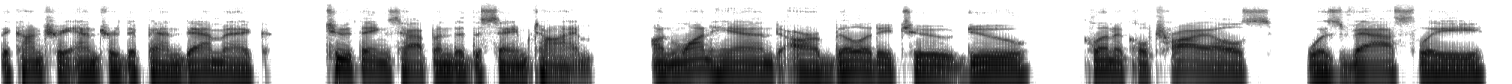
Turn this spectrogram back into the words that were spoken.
the country entered the pandemic, two things happened at the same time. On one hand, our ability to do clinical trials was vastly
